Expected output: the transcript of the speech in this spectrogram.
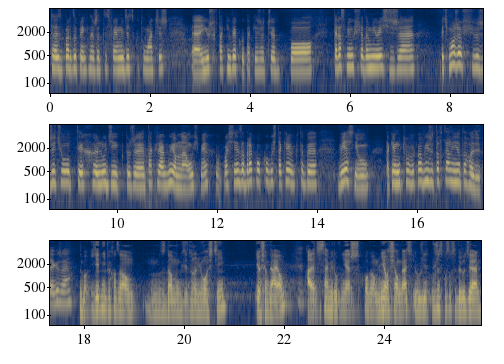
to jest bardzo piękne, że ty swojemu dziecku tłumaczysz e, już w takim wieku takie rzeczy, bo teraz mi uświadomiłeś, że być może w życiu tych ludzi, którzy tak reagują na uśmiech, właśnie zabrakło kogoś takiego, kto by wyjaśnił takiemu człowiekowi, że to wcale nie o to chodzi, także... No bo jedni wychodzą z domu, gdzie dużo miłości, i osiągają, ale ci sami również mogą nie osiągać i w różny sposób sobie ludzie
